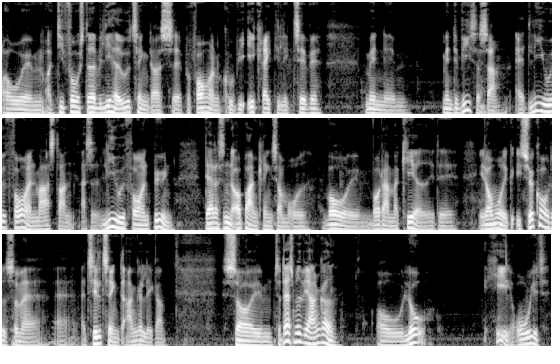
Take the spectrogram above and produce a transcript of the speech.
og, øh, og de få steder, vi lige havde udtænkt os øh, på forhånd, kunne vi ikke rigtig lægge til ved. Men, øh, men det viser sig, at lige ud foran Marstrand, altså lige ud foran byen, der er der sådan et opankringsområde, hvor, øh, hvor der er markeret et, øh, et område i, i søkortet, som er, er, er tiltænkt ankerlægger. Så, øh, så der smed vi ankeret og lå helt roligt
